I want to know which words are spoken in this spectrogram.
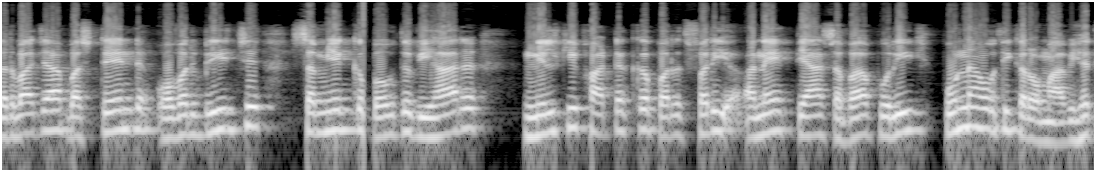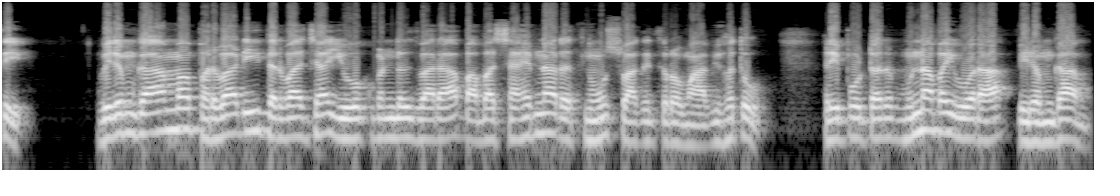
દરવાજા, બસ સ્ટેન્ડ, ઓવરબ્રિજ, સમ્યક બૌદ્ધ વિહાર નીલકી ફાટક પરત ફરી અને ત્યાં સભા પૂરી પૂર્ણાહુતિ કરવામાં આવી હતી. વિરમગામ ભરવાડી દરવાજા યુવક મંડળ દ્વારા બાબા સાહેબના રથનું સ્વાગત કરવામાં આવ્યું હતું. રિપોર્ટર મુન્નાભાઈ વોરા, વિરમગામ.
